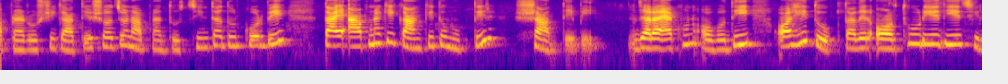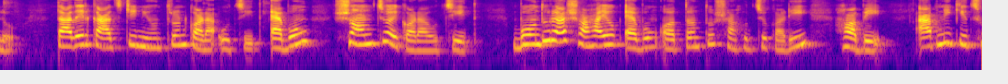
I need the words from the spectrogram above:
আপনার রসিক আত্মীয় স্বজন আপনার দুশ্চিন্তা দূর করবে, তাই আপনাকে কাঙ্ক্ষিত মুক্তির স্বাদ দেবে। যারা এখন অবধি অহেতুক তাদের অর্থ উড়িয়ে দিয়েছিল, তাদের কাজটি নিয়ন্ত্রণ করা উচিত এবং সঞ্চয় করা উচিত। বন্ধুরা, সহায়ক এবং অত্যন্ত সাহায্যকারী হবে। আপনি কিছু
